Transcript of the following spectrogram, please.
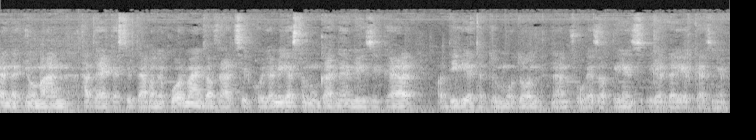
ennek nyomán hát elkezdték támadni a kormányt, az látszik, hogy amíg ezt a munkát nem végzik el, addig értető módon nem fog ez a pénz érde érkezni.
